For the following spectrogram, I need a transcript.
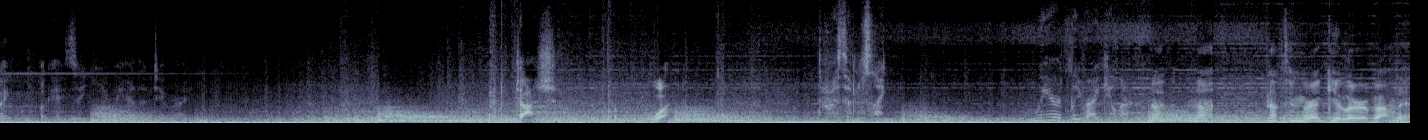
Wait, okay, so you hear that too, right? Josh, What? the rhythm's like weirdly regular. Not, not, nothing regular about it.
